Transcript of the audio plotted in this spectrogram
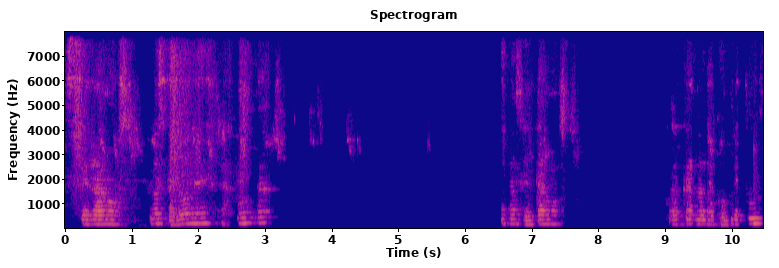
Cerramos los talones, la punta. Y nos sentamos colocando la completud.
